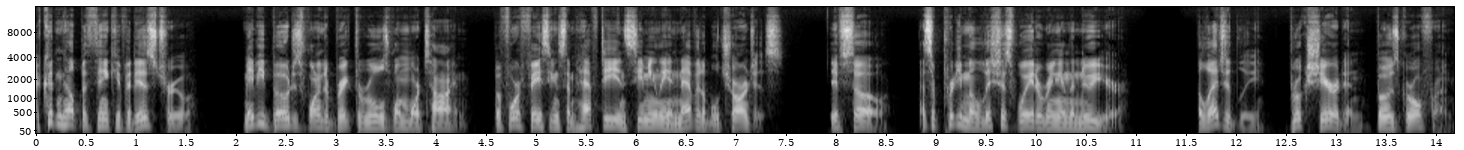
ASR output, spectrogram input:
I couldn't help but think if it is true, maybe Bo just wanted to break the rules one more time before facing some hefty and seemingly inevitable charges. If so, that's a pretty malicious way to ring in the new year. Allegedly, Brooke Sheridan, Bo's girlfriend,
